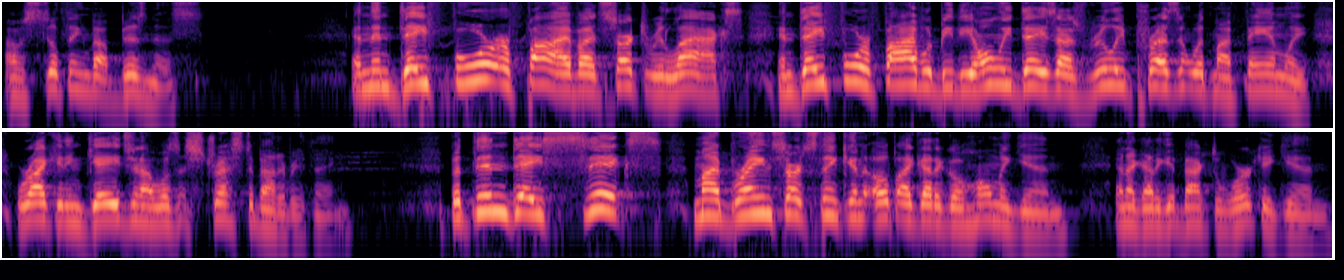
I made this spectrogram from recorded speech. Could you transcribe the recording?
I was still thinking about business. And then day four or five, I'd start to relax. And day four or five would be the only days I was really present with my family where I could engage and I wasn't stressed about everything. But then day six, my brain starts thinking, oh, I got to go home again and I got to get back to work again.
